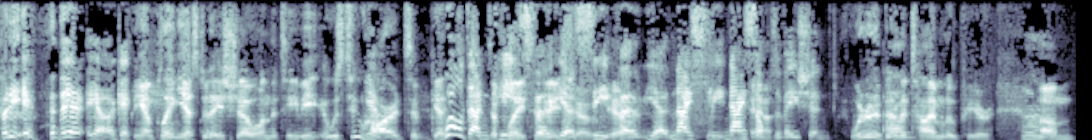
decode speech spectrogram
but he, there, yeah, okay. Yeah, I'm playing yesterday's show on the TV. It was too Yeah. hard to get. well done, to Keys, for yeah, see, Yeah. For, yeah, nicely, nice Yeah. observation. We're in a bit Um, of a time loop here. mm. Um,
